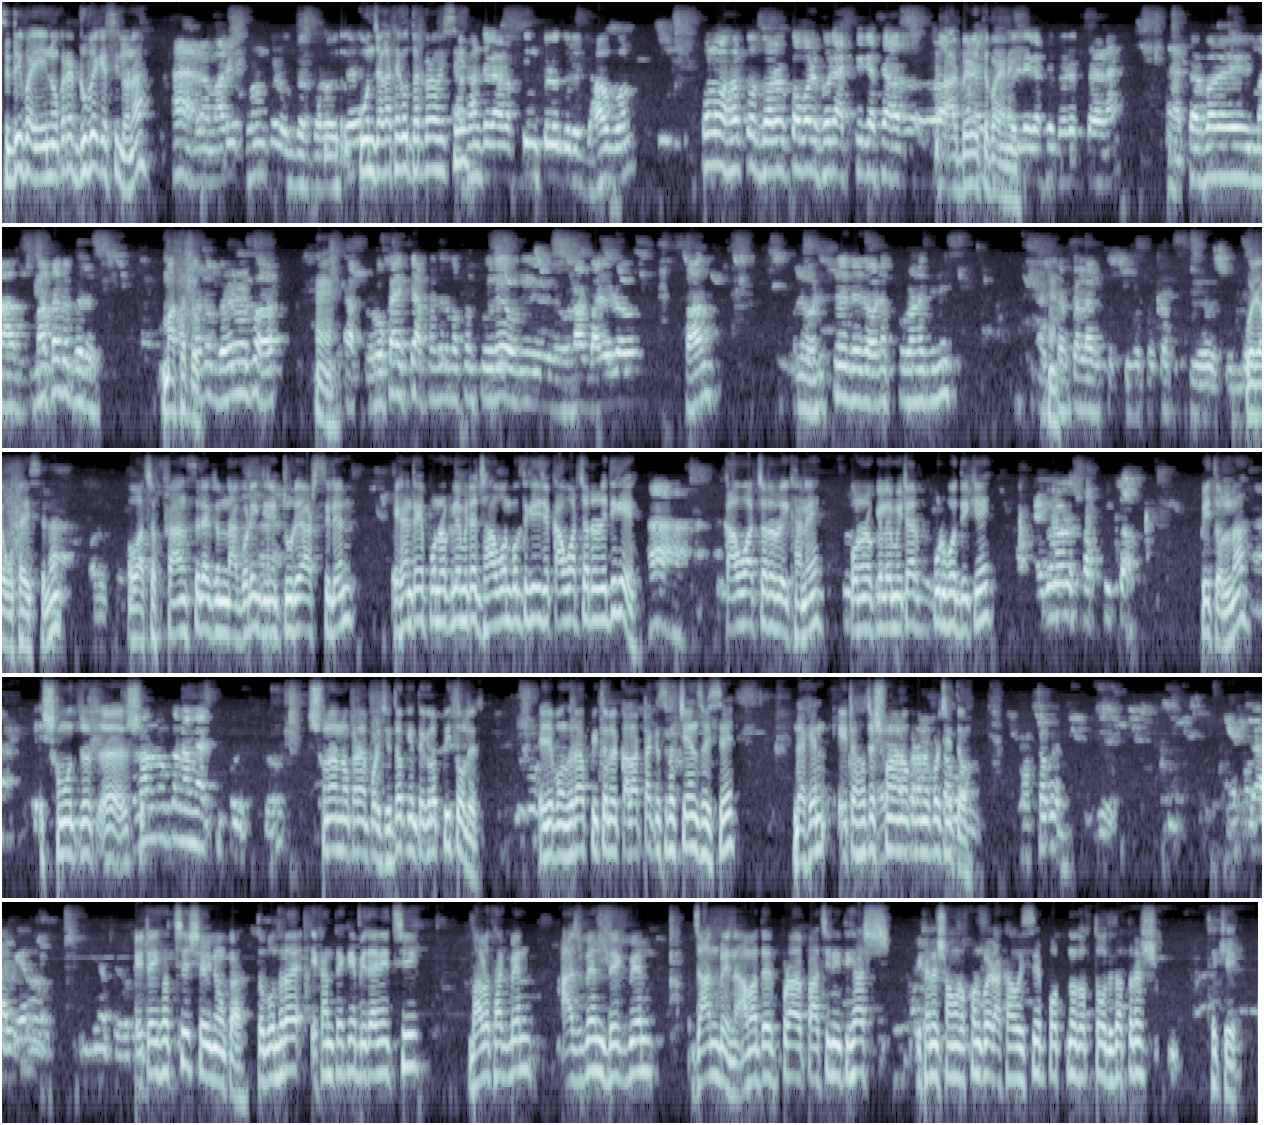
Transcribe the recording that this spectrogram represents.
সিদ্দিক ভাই এই নৌকাটা ডুবে গেছিল না? হ্যাঁ করে উদ্ধার করা হয়েছে। কোন জায়গা থেকে উদ্ধার করা হয়েছে? এখান থেকে আরও তিন কিলো দূরে ঝাউবন। কোনো হয়তো জ্বরের কবরে করে আটকে গেছে আর আর বেরোতে পারে গেছে বেরোতে পারে না হ্যাঁ তারপরে এই মাথাটা বেরোচ্ছে। মাথাটা বেরোনোর পর হ্যাঁ। এক লোকাইছে আপনাদের মতন করে উনি ওনার বাড়ি হলো ফ্রান্স। উনি হরিশ্চয় যে অনেক পুরোনো জিনিস। হয়েছে। ওইটা উঠাইছে না? ও আচ্ছা ফ্রান্সের একজন নাগরিক যিনি ট্যুরে আসছিলেন এখান থেকে পনেরো কিলোমিটার ঝাউবন বলতে কি যে কাওয়ারচরের ওইদিকে? হ্যাঁ হ্যাঁ কাওয়ারচরের ওইখানে পনেরো কিলোমিটার পূর্ব দিকে। পিতল। না? সমুদ্র নামে পরিচিত। সোনার নৌকা নামে পরিচিত কিন্তু এগুলো পিতলের। এই যে বন্ধুরা পিতলের কালারটা কিছুটা চেঞ্জ হয়েছে। দেখেন এটা হচ্ছে সোনার নৌকা নামে পরিচিত। এটাই হচ্ছে সেই নৌকা। তো বন্ধুরা এখান থেকে বিদায় নিচ্ছি। ভালো থাকবেন আসবেন দেখবেন। জানবেন। আমাদের প্রা- প্রাচীন ইতিহাস এখানে সংরক্ষণ করে রাখা হয়েছে প্রত্নতত্ত্ব অধিদপ্তরের থেকে।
